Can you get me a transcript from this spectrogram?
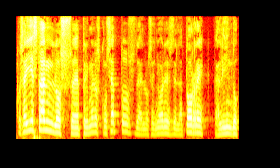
pues ahí están los eh, primeros conceptos de los señores de la Torre, Galindo,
